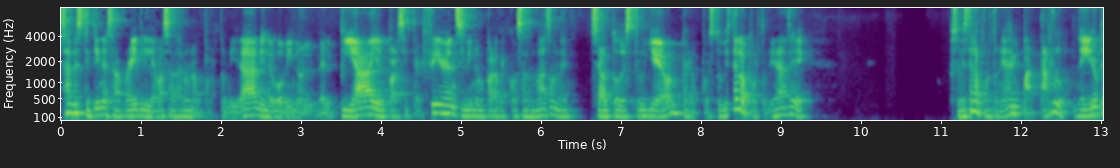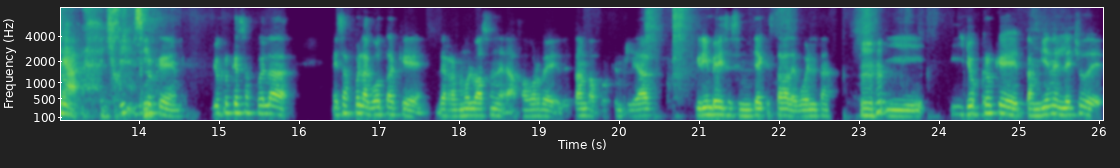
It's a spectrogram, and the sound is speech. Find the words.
sabes que tienes a Brady, le vas a dar una oportunidad y luego vino el, PI, el Parse Interference y vino un par de cosas más donde se autodestruyeron, pero pues tuviste la oportunidad de... Pues tuviste la oportunidad de empatarlo, de irte a... yo, creo que, yo creo que esa fue la, esa fue la gota que derramó el vaso a favor de, Tampa, porque en realidad Green Bay se sentía que estaba de vuelta. y, y, yo creo que también el hecho de,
